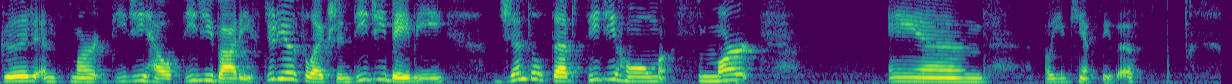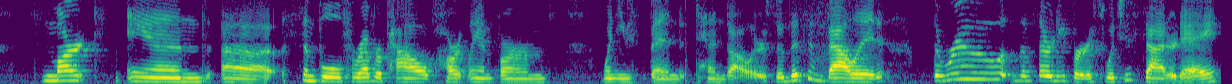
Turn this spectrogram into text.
Good and Smart, DG Health, DG Body, Studio Selection, DG Baby, Gentle Steps, DG Home, Smart, and oh, you can't see this. Smart and uh, Simple Forever Pals, Heartland Farms when you spend $10. So this is valid through the 31st, which is Saturday.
